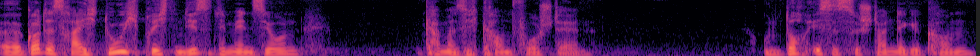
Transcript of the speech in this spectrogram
äh Gottesreich durchbricht in dieser Dimension, kann man sich kaum vorstellen. Und doch ist es zustande gekommen,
